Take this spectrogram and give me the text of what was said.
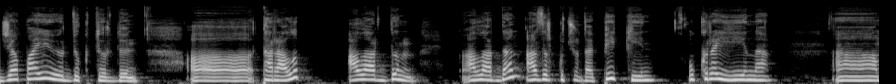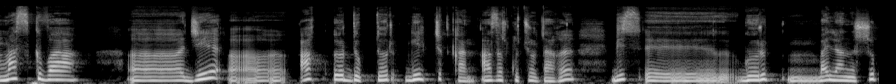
жапайы өрдөктөрдөн таралып алардын алардан азыркы учурда пекин украина москва же ак өрдөктөр келип чыккан. Азыркы учурдагы биз э, көрүп байланышып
